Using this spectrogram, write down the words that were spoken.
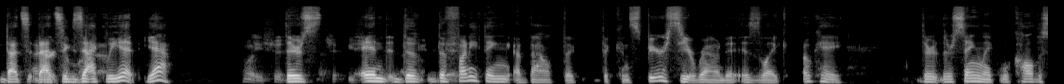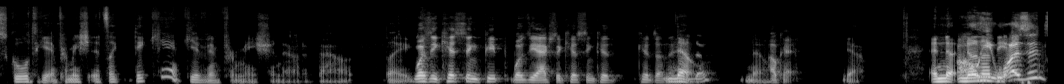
that's I that's something like exactly it yeah well, you should. there's- you should- and the the did. funny thing about the the conspiracy around it is like okay they're they're saying like we'll call the school to get information it's like they can't give information out about like was he kissing people? Was he actually kissing kid, kids on the No. head though? no Okay. And no Oh, none he of the, wasn't.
